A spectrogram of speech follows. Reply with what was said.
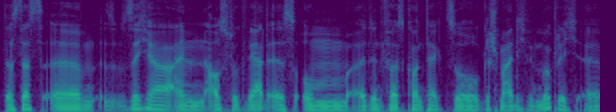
dass das ähm, sicher ein Ausflug wert ist, um äh, den First Contact so geschmeidig wie möglich äh,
